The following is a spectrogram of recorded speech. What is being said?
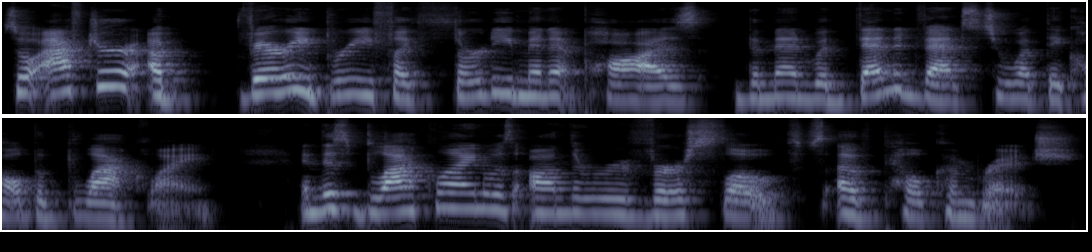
So after a very brief, like 30 minute pause, the men would then advance to what they call the black line. and this black line was on the reverse slopes of Pilkem Ridge.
